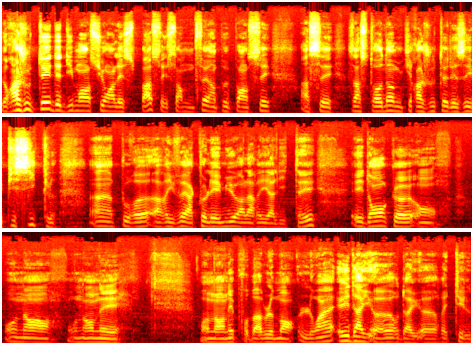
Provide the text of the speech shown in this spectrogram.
de rajouter des dimensions à l'espace, et ça me fait un peu penser à ces astronomes qui rajoutaient des épicycles hein, pour euh, arriver à coller mieux à la réalité. Et donc, euh, on, en, on, en, est, on en est probablement loin. Et d'ailleurs, d'ailleurs, est-il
